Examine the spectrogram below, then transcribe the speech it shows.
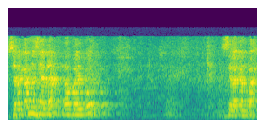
Silakan masih ada Bapak Ibu. Silakan Pak.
